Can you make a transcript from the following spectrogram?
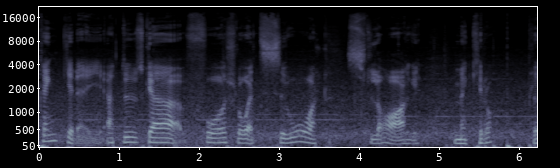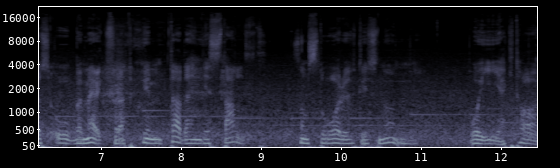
tänker dig att du ska få slå ett svårt slag med kropp plus obemärkt för att skymta den gestalt som står ute i snön och iakttar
